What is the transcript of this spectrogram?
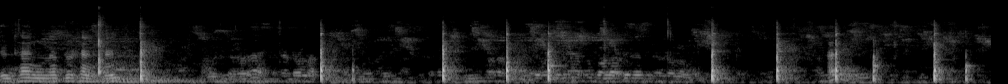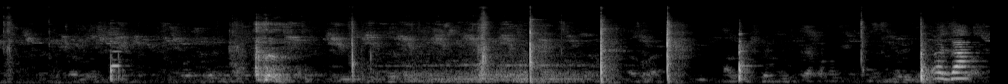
Tuntang, na tuntang, kan? Ajak.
